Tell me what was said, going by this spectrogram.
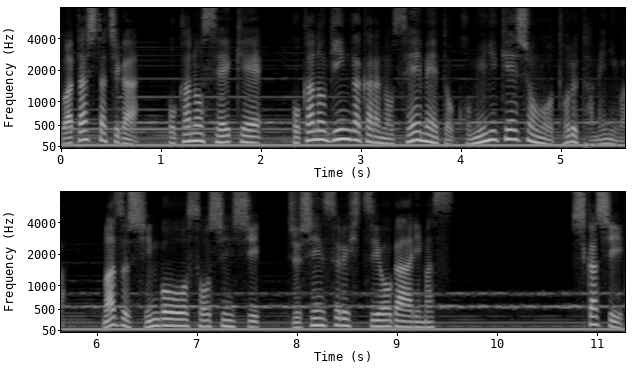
私たちが他の星系、他の銀河からの生命とコミュニケーションを取るためには、まず信号を送信し、受信する必要があります。しかし、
